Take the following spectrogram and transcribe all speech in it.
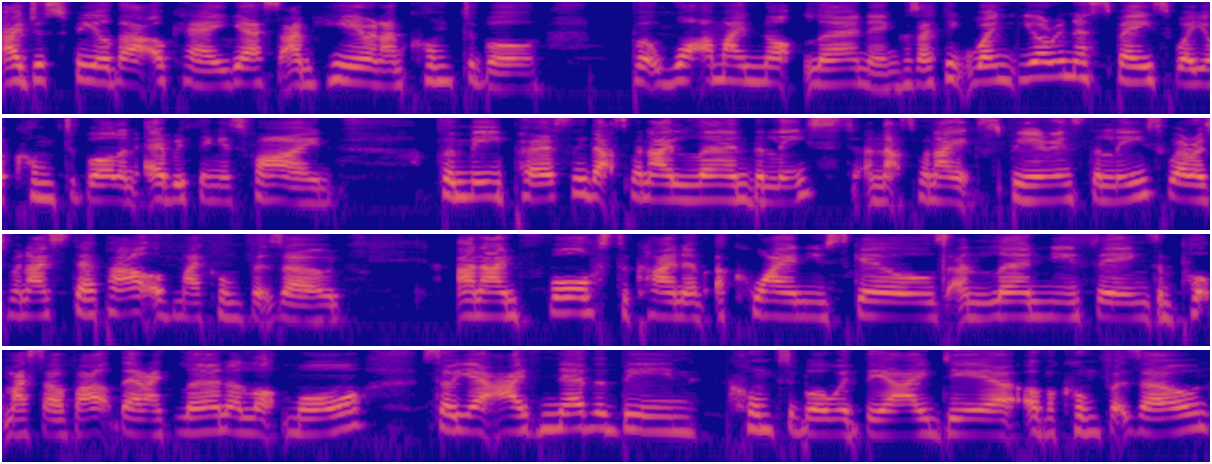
I just feel that, okay, yes, I'm here and I'm comfortable, but what am I not learning? Because I think when you're in a space where you're comfortable and everything is fine, for me personally, that's when I learn the least and that's when I experience the least. Whereas when I step out of my comfort zone, and I'm forced to kind of acquire new skills and learn new things and put myself out there. I learn a lot more. So yeah, I've never been comfortable with the idea of a comfort zone.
